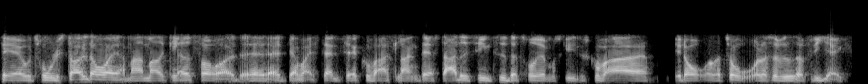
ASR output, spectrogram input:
det er jeg utrolig stolt over. Jeg er meget, meget glad for, at, øh, at jeg var i stand til at kunne vare så langt. Da jeg startede i sin tid, der troede jeg måske, det skulle vare et år eller to, eller så videre, fordi jeg ikke,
